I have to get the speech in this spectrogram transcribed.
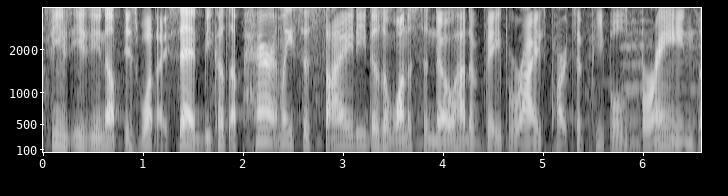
Seems easy enough is what I said, because apparently society doesn't want us to know how to vaporize parts of people's brains.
